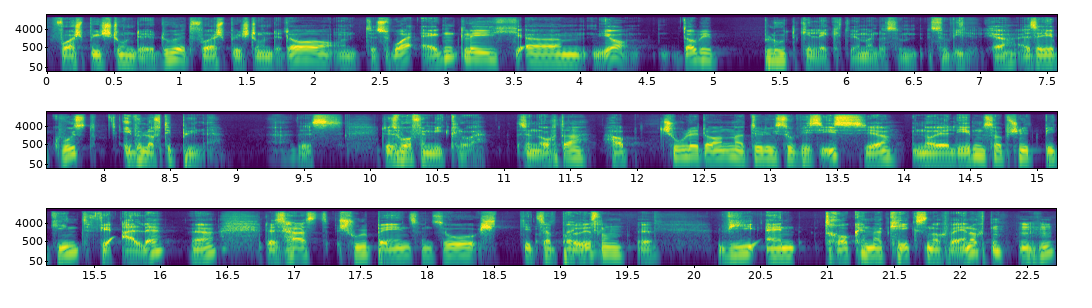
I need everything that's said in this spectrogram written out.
Vorspielstunde dort, Vorspielstunde da. Und das war eigentlich, ähm, ja, da habe ich Blut geleckt, wenn man das so, so will. Ja. Also ich habe gewusst, ich will auf die Bühne. Das, das war für mich klar. Also nach der Hauptschule dann natürlich so wie es ist, ja, ein neuer Lebensabschnitt beginnt für alle. Ja. Das heißt, Schulbands und so, die zerbröseln ja. wie ein trockener Keks nach Weihnachten. Mhm.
